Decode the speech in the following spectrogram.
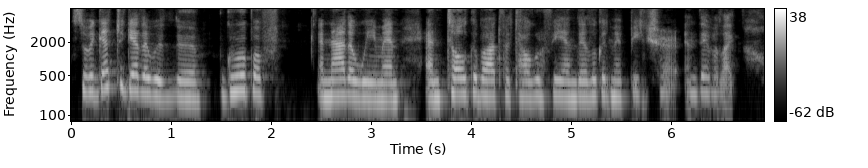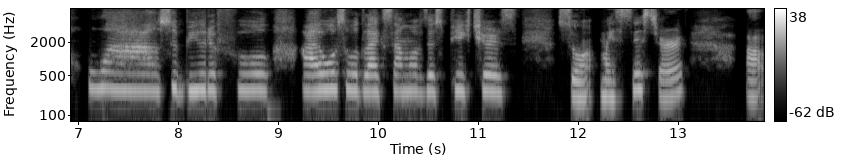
So we got together with the group of another women and talk about photography, and they look at my picture and they were like, wow, so beautiful. I also would like some of those pictures. So my sister uh,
